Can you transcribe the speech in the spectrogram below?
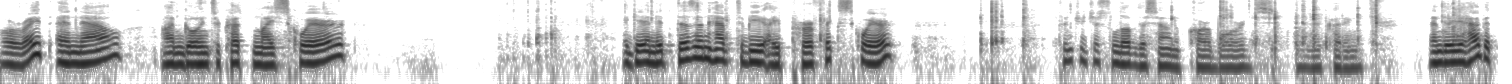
All right, and now I'm going to cut my square Again, it doesn't have to be a perfect square. Don't you just love the sound of cardboards when you're cutting? And there you have it.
